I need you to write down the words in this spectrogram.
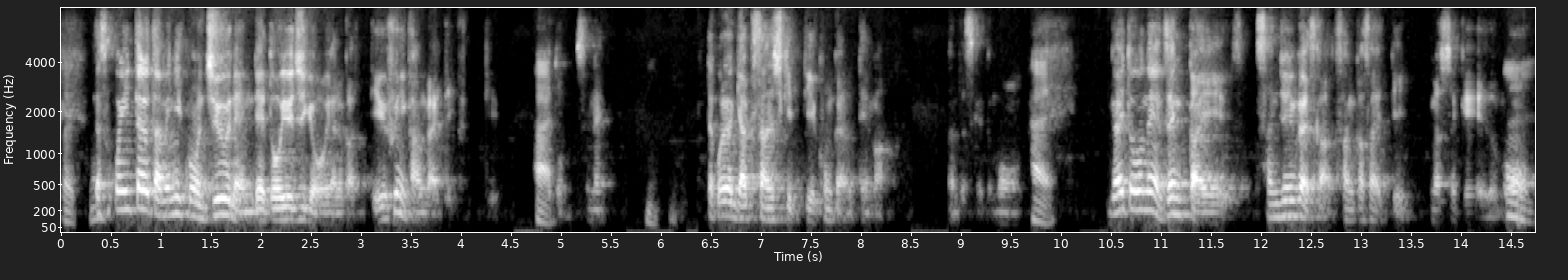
そうですね。でそこに至るためにこの10年でどういう事業をやるかっていうふうに考えていくっていうはい。ことですね。うんでこれが逆算式っていう今回のテーマなんですけども、はい。意外とね、前回30人ぐらいですか参加されていましたけれども、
